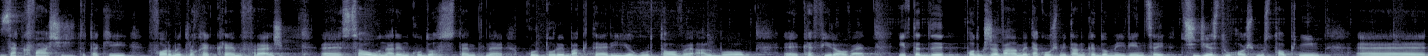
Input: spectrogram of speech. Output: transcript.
zakwasić do takiej formy trochę creme fraiche. Są na rynku dostępne kultury bakterii jogurtowe albo e, kefirowe i wtedy podgrzewamy taką śmietankę do mniej więcej 38 stopni. e,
